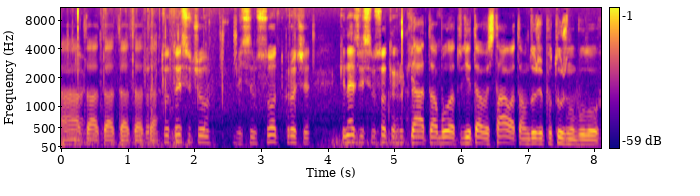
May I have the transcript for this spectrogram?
а, Так. та, та, та, та, та. Тобто 1800, коротше, кінець 800-х років. Та, та була тоді та вистава, там дуже потужно було,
